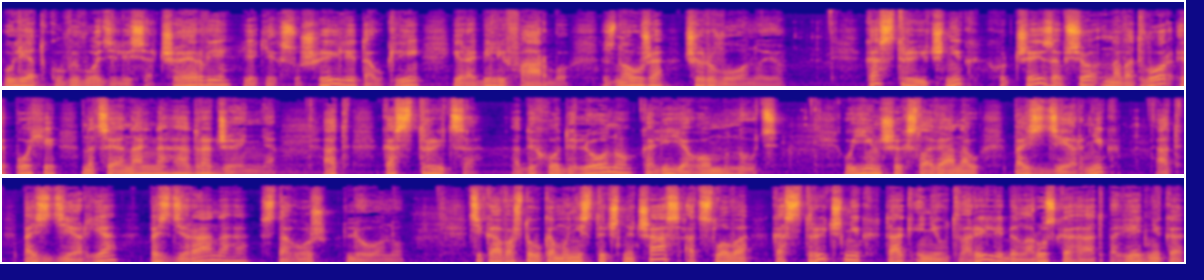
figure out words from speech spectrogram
Улетку выводзіліся чэрві, якіх сушылі, таўклі і рабілі фарбу, зноў жа чырвоную. Кастрычнік, хутчэй за ўсё наватвор эпохі нацыянальнага адраджэння, ад кастрыца адыходы лёну, калі яго мнуць. У іншых славянаў паздзернік ад паздзер'я паздзіранага з таго ж лёну. Цікава, што ў камуністычны час ад слова кастрычнік так і не ўтварылі беларускага адпаведніка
